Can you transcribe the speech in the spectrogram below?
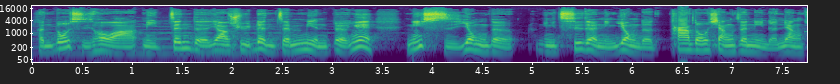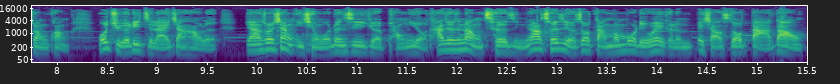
很多时候啊，你真的要去认真面对，因为你使用的、你吃的、你用的，它都象征你能量状况。我举个例子来讲好了，比方说像以前我认识一个朋友，他就是那种车子，你知道车子有时候挡风玻璃会可能被小石头打到，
